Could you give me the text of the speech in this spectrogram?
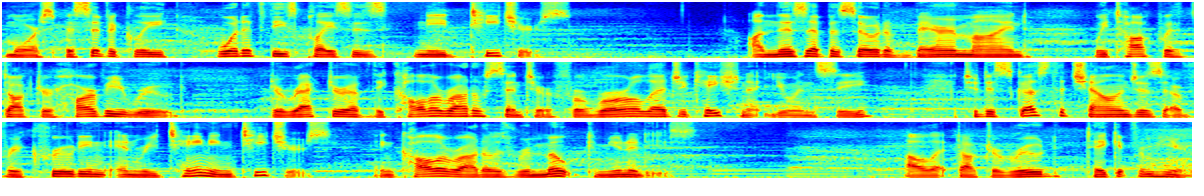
More specifically, what if these places need teachers? On this episode of Bear in Mind, we talk with Dr. Harvey Rude, director of the Colorado Center for Rural Education at UNC, to discuss the challenges of recruiting and retaining teachers in Colorado's remote communities. I'll let Dr. Rude take it from here.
